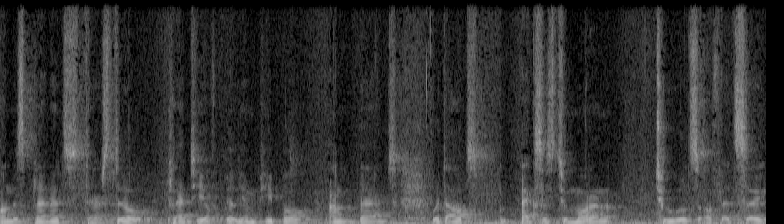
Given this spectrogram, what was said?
on this planet. There are still plenty of billion people unbanked without access to modern tools of let's say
